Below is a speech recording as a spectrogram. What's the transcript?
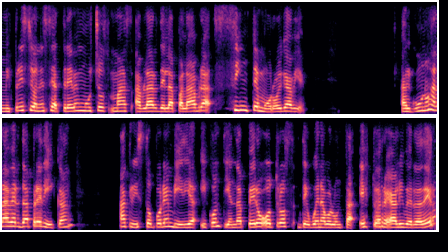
mis prisiones se atreven muchos más a hablar de la palabra sin temor, oiga bien. Algunos a la verdad predican a Cristo por envidia y contienda, pero otros de buena voluntad. Esto es real y verdadero.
